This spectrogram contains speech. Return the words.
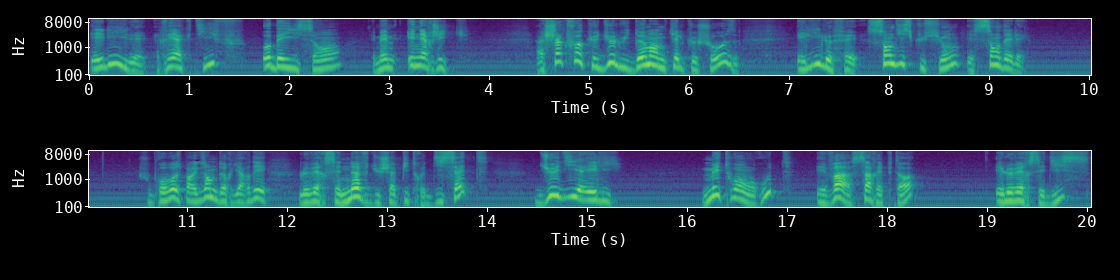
Élie est réactif, obéissant et même énergique. À chaque fois que Dieu lui demande quelque chose, Élie le fait sans discussion et sans délai. Je vous propose par exemple de regarder le verset 9 du chapitre 17. Dieu dit à Élie Mets-toi en route et va à Sarepta. Et le verset 10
